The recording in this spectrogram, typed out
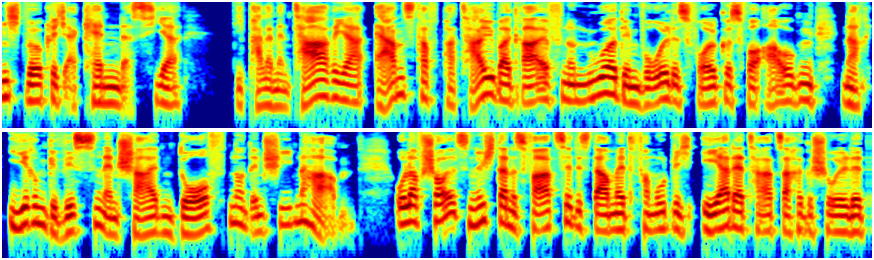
nicht wirklich erkennen, dass hier die Parlamentarier ernsthaft parteiübergreifend und nur dem Wohl des Volkes vor Augen nach ihrem Gewissen entscheiden durften und entschieden haben. Olaf Scholz nüchternes Fazit ist damit vermutlich eher der Tatsache geschuldet,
